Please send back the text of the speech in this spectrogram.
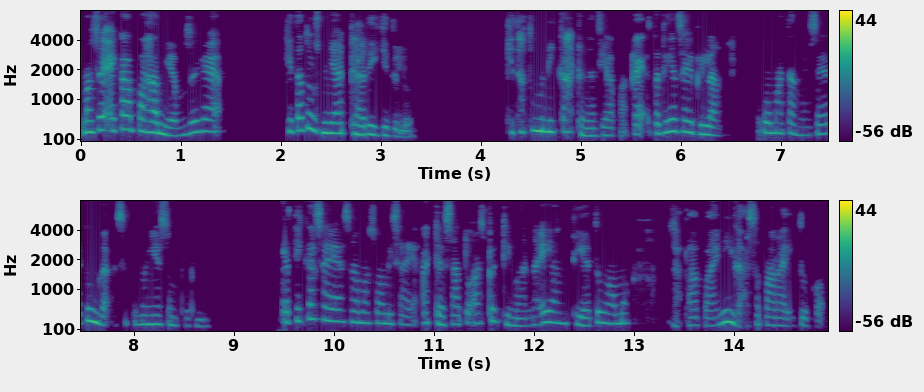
maksudnya Eka paham ya, maksudnya kayak kita tuh harus menyadari gitu loh. Kita tuh menikah dengan siapa? Kayak tadi kan saya bilang, rumah tangga saya tuh nggak sepenuhnya sempurna. Ketika saya sama suami saya, ada satu aspek di mana yang dia tuh ngomong, "Nggak apa-apa, ini nggak separah itu kok."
